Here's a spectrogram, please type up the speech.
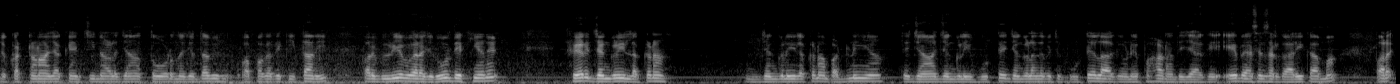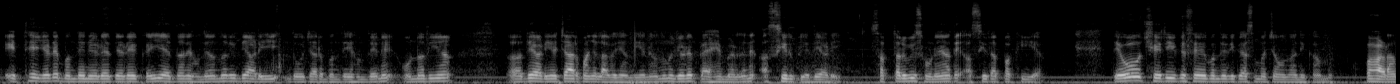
ਜੋ ਕੱਟਣਾ ਜਾਂ ਕੈਂਚੀ ਨਾਲ ਜਾਂ ਤੋੜਨਾ, ਜਿੱਦਾਂ ਵੀ ਆਪਾਂ ਕਦੇ ਕੀਤਾ ਨਹੀਂ, ਪਰ ਵੀਡੀਓ ਵਗੈਰਾ ਜ਼ਰੂਰ ਦੇਖੀਆਂ ਨੇ। ਫਿਰ ਜੰਗਲੀ ਲੱਕੜਾਂ ਜੰਗਲੀ ਲੱਕੜਾਂ ਵੱਢਣੀਆਂ ਤੇ ਜਾਂ ਜੰਗਲੀ ਬੂਟੇ, ਜੰਗਲਾਂ ਦੇ ਵਿੱਚ ਬੂਟੇ ਲਾ ਕੇ ਆਉਣੇ ਪਹਾੜਾਂ ਤੇ ਜਾ ਕੇ ਇਹ ਵੈਸੇ ਸਰਕਾਰੀ ਕੰਮ ਆ, ਪਰ ਇੱਥੇ ਜਿਹੜੇ ਬੰਦੇ ਨੇੜੇ ਤੇੜੇ ਕਈ ਐਦਾਂ ਦੇ ਹੁੰਦੇ ਉਹਨਾਂ ਦੀ ਦਿਹਾੜੀ 2-4 ਬੰਦੇ ਹੁੰਦੇ ਨੇ, ਉਹਨਾਂ ਦੀਆਂ ਦਿਹਾੜੀਆਂ 4-5 ਲੱਗ ਜਾਂਦੀਆਂ ਨੇ, ਉਹਨਾਂ ਨੂੰ ਜਿਹੜੇ ਪੈਸੇ ਮਿਲਦੇ ਨੇ 80 ਰੁਪਏ ਦਿਹਾੜੀ 70 ਵੀ ਸੁਣਿਆ ਤੇ 80 ਤਾਂ ਪੱਕੀ ਆ। ਤੇ ਉਹ ਛੇਤੀ ਕਿਸੇ ਬੰਦੇ ਦੀ ਕਿਸਮਤ ਚ ਆਉਂਦਾ ਨਹੀਂ ਕੰਮ, ਪਹਾੜਾਂ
